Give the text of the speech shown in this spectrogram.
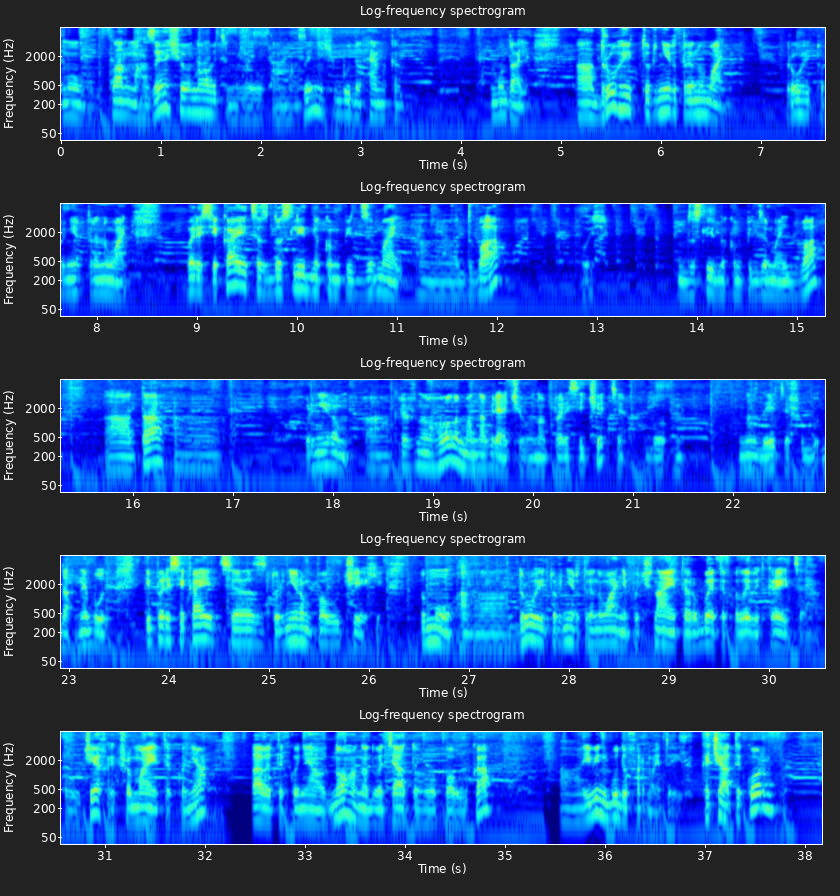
Ну, план магазин ще оновиться, можливо, план магазині ще буде Енка. Тому далі. А, другий турнір тренувань. Другий турнір тренувань. Пересікається з дослідником підземель а, 2. Ось. Дослідником підземель 2. А, та а, турніром крижного голема навряд чи воно пересічеться, бо мені здається, що да, не буде. І пересікається з турніром Павучехи. Тому а, другий турнір тренування починаєте робити, коли відкриється Павучеха. Якщо маєте коня, ставите коня одного на 20-го павука, а, і він буде фармити. Качати корм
